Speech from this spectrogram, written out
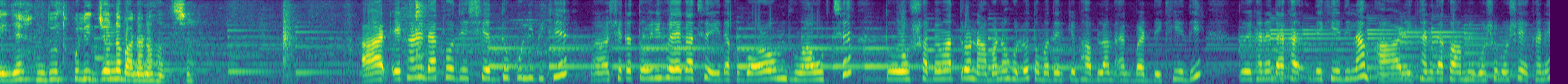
এই যে দুধ পুলির জন্য বানানো হচ্ছে। আর এখানে দেখো যে সেদ্ধ পুলি পিঠে আহ, সেটা তৈরি হয়ে গেছে। এই দেখো গরম ধোঁয়া উঠছে। তো সবেমাত্র নামানো হলো, তোমাদেরকে ভাবলাম একবার দেখিয়ে দিই। তো এখানে দেখা, দেখিয়ে দিলাম, আর এখানে দেখো আমি বসে বসে এখানে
